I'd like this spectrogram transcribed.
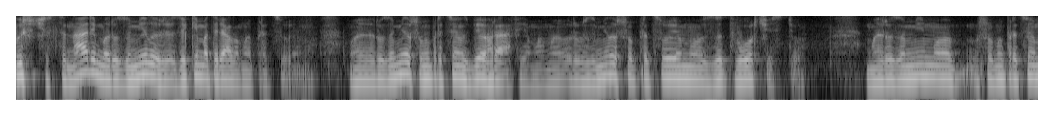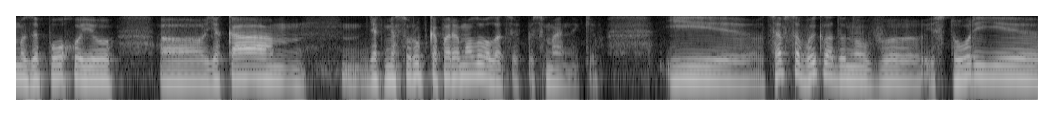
пишучи сценарій, ми розуміли, з яким матеріалом ми працюємо. Ми розуміли, що ми працюємо з біографіями, ми розуміли, що працюємо з творчістю. Ми розуміємо, що ми працюємо з епохою, е, яка як м'ясорубка перемолола цих письменників. І це все викладено в історії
